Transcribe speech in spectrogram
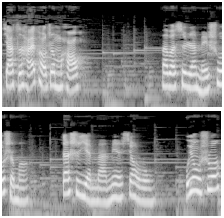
下次还考这么好。”爸爸虽然没说什么，但是也满面笑容。不用说，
